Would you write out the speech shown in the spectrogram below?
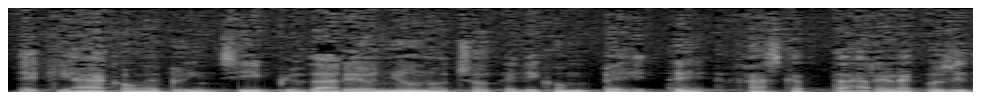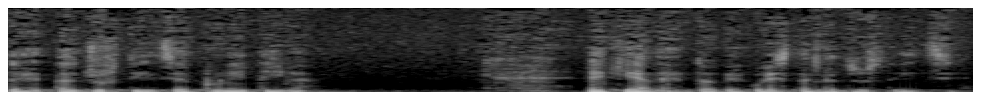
e che ha come principio dare a ognuno ciò che gli compete, fa scattare la cosiddetta giustizia punitiva. E chi ha detto che questa è la giustizia?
